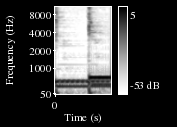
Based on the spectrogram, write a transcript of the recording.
Thank you.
